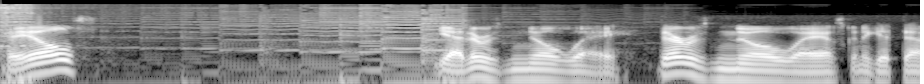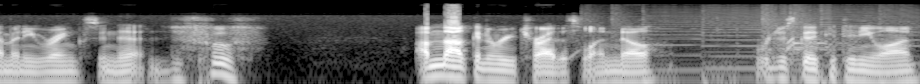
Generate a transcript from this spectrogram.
Tails? Yeah, there was no way. There was no way I was going to get that many rings in it. I'm not going to retry this one, no. We're just going to continue on.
